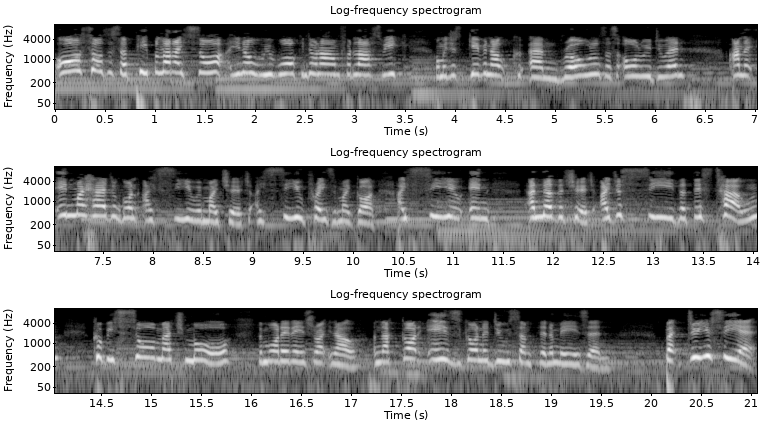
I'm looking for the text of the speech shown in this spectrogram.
all sorts of stuff. People that I saw, you know, we were walking down Ammanford last week and we're just giving out um, rolls. That's all we're doing. And in my head, I'm going, I see you in my church. I see you praising my God. I see you in another church. I just see that this town could be so much more than what it is right now. And that God is going to do something amazing. But do you see it?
